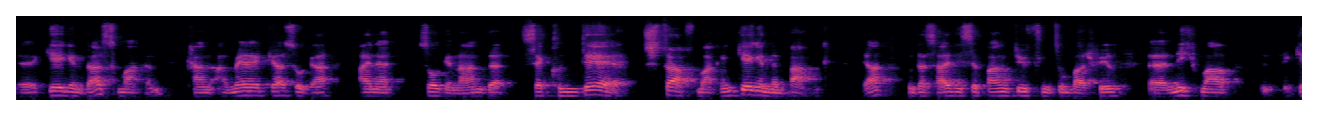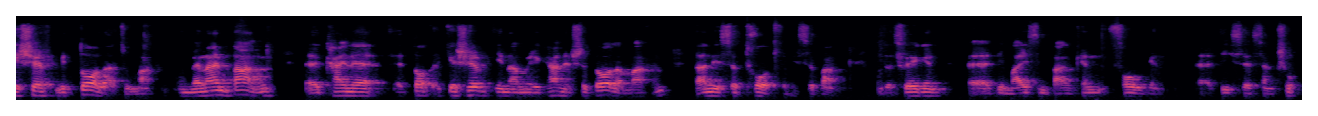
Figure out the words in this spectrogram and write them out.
äh, gegen das machen, kann Amerika sogar eine sogenannte Sekundärstraf machen gegen die Bank. Ja? Und das heißt, diese Bank dürfen zum Beispiel äh, nicht mal Geschäft mit Dollar zu machen. Und wenn eine Bank äh, keine äh, Geschäft in amerikanische Dollar machen, dann ist er tot für diese Bank. Und deswegen äh, die meisten Banken folgen äh, diese Sanktion.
